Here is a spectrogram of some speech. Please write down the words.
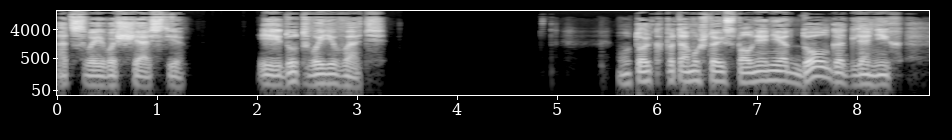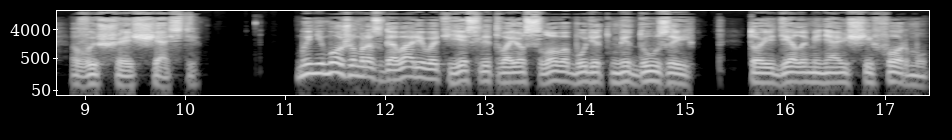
от своего счастья и идут воевать. Ну, только потому, что исполнение долга для них — высшее счастье. Мы не можем разговаривать, если твое слово будет медузой, то и дело меняющей форму.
